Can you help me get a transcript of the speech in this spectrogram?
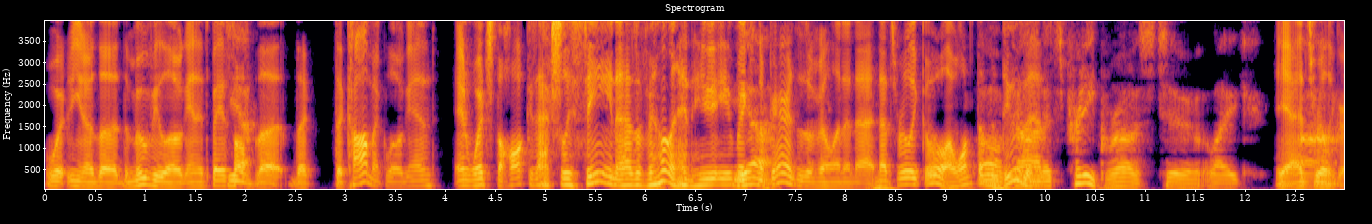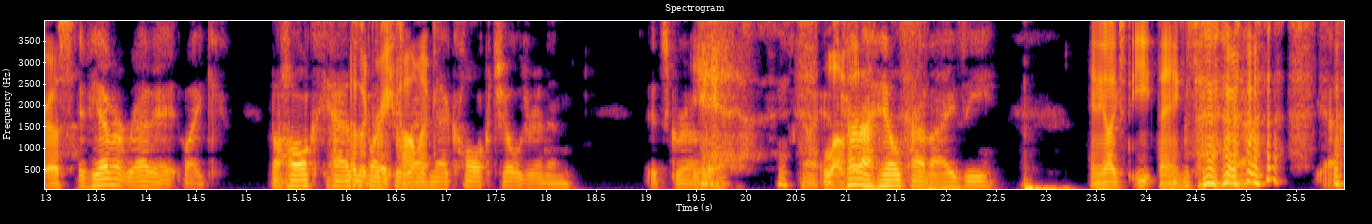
what you know the the movie Logan, it's based off the the the comic Logan, in which the Hulk is actually seen as a villain. He, he makes an appearance as a villain in that, and that's really cool. I want them oh to do god, this. it's pretty gross too. Like yeah, it's really uh, gross. if you haven't read it, like the Hulk has That's a, bunch of comic. redneck Hulk children, and it's gross. Yeah, It's kind of, Love it's kind of Hills Have Eyesy. and he likes to eat things. Yeah. Yeah.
